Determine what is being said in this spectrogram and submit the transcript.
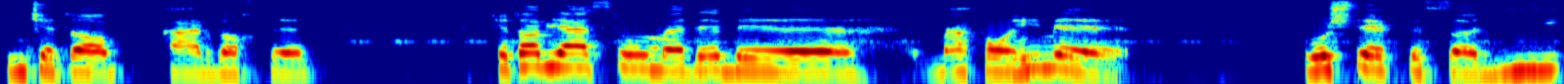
این کتاب پرداخته. کتابی هست که اومده به مفاهیم رشد اقتصادی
